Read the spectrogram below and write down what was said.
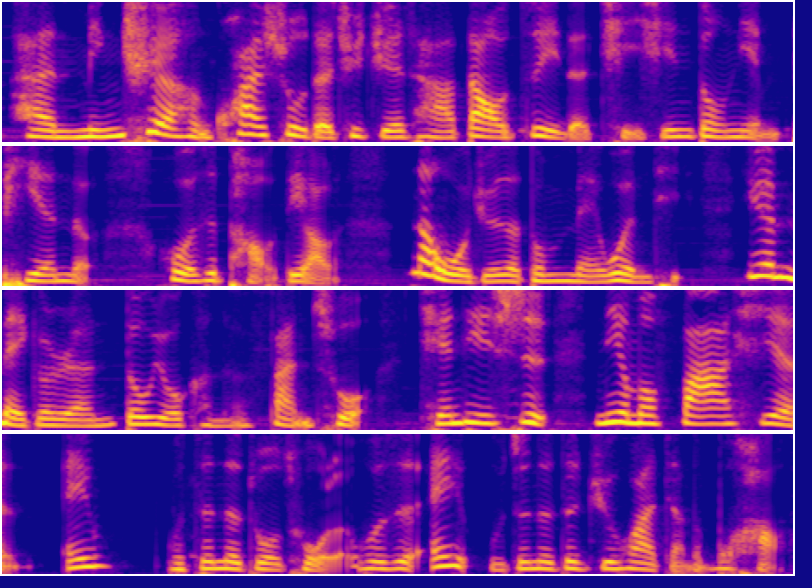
很明确、很快速的去觉察到自己的起心动念偏了，或者是跑掉了。那我觉得都没问题，因为每个人都有可能犯错，前提是你有没有发现，哎。我真的做错了，或者是哎，我真的这句话讲的不好，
